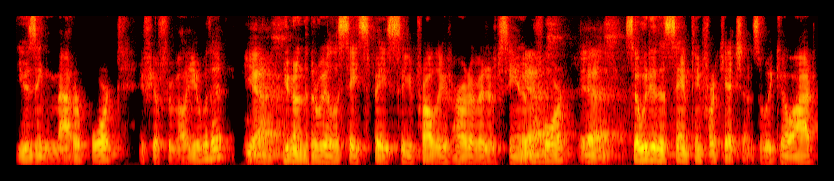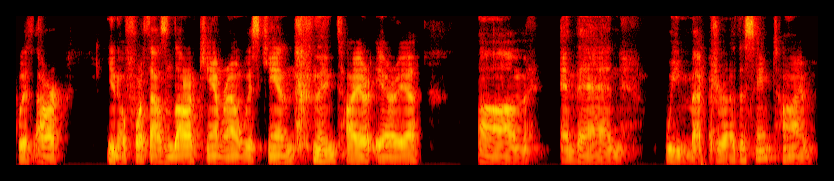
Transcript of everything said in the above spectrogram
using Matterport, if you're familiar with it. Yes. You're in the real estate space, so you probably have heard of it or seen it yes. before. Yes. So we do the same thing for kitchens. We go out with our, you know, $4,000 camera and we scan the entire area. Um, and then we measure at the same time.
